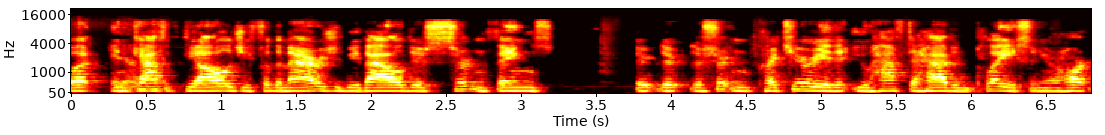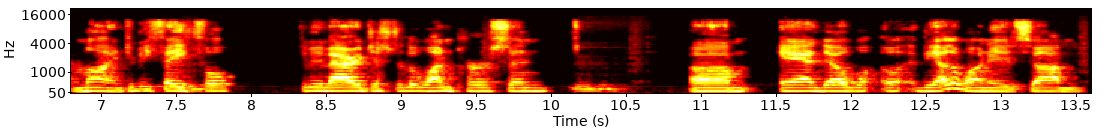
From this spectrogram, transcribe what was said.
but in yeah. Catholic theology, for the marriage to be valid, there's certain things, there, there, there's certain criteria that you have to have in place in your heart and mind to be mm-hmm. faithful, mm-hmm. to be married just to the one person, mm-hmm. um, and uh, uh, the other one is um,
